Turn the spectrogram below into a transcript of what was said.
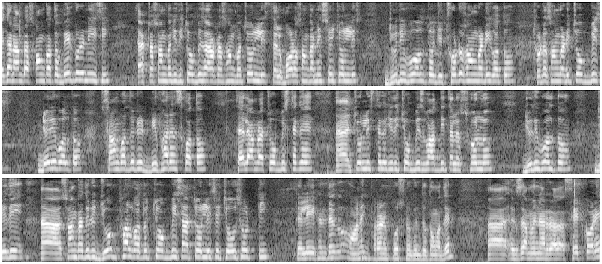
এখানে আমরা সংখ্যা তো বের করে নিয়েছি। একটা সংখ্যা যদি চব্বিশ আর একটা সংখ্যা চল্লিশ, তাহলে বড় সংখ্যা নিশ্চয়ই চল্লিশ। যদি বলতো যে ছোট সংখ্যাটি কত? ছোট সংখ্যাটি চব্বিশ। যদি বলতো সংখ্যা দুটির ডিফারেন্স কত? তাহলে আমরা চব্বিশ থেকে চল্লিশ থেকে যদি চব্বিশ বাদ দিই, তাহলে ষোলো। যদি বলতো যদি সংখ্যা দুটির যোগফল কত? চব্বিশ আর চল্লিশে চৌষট্টি। তাহলে এখান থেকে অনেক ধরনের প্রশ্ন কিন্তু তোমাদের এক্সামিনাররা সেট করে,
